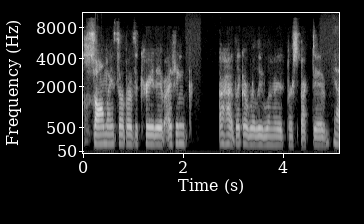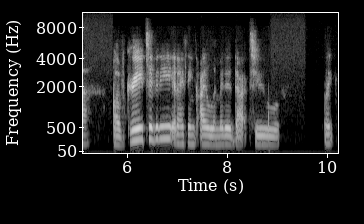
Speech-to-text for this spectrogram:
saw myself as a creative. I think I had like a really limited perspective yeah. of creativity. And I think I limited that to like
